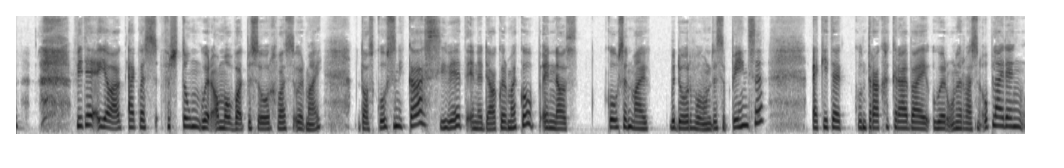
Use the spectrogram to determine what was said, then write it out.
weet jy ja ek, ek was verstom oor almal wat besorg was oor my. Daar's kos in die kas jy weet en 'n dak oor my kop en daar's kos in my bedorwe honde se pense. Ek het 'n kontrak gekry by oor onderwys en opleiding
